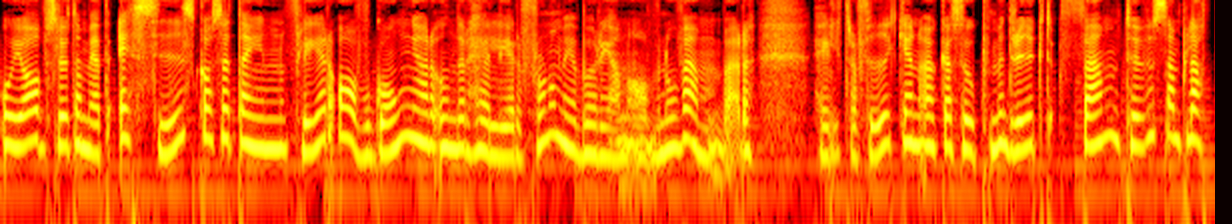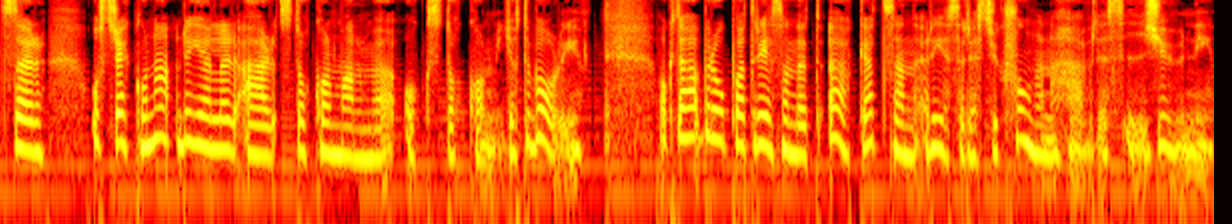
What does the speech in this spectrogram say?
Och jag avslutar med att SJ ska sätta in fler avgångar under helger från och med början av november. Helgtrafiken ökas upp med drygt 5 000 platser och sträckorna det gäller är Stockholm-Malmö och Stockholm-Göteborg. Och det här beror på att resandet ökat sedan reserestriktionerna hävdes i juni.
